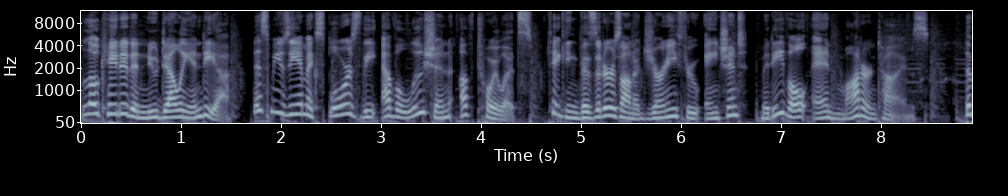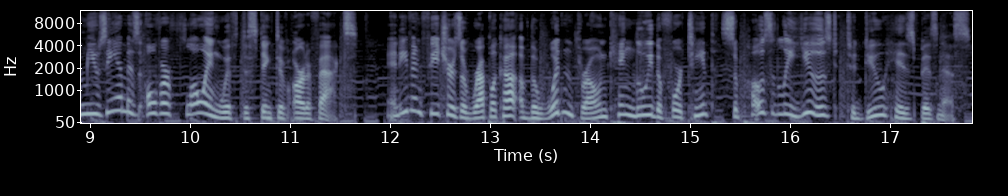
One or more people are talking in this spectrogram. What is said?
Located in New Delhi, India, this museum explores the evolution of toilets, taking visitors on a journey through ancient, medieval, and modern times. The museum is overflowing with distinctive artifacts, and even features a replica of the wooden throne King Louis XIV supposedly used to do his business.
